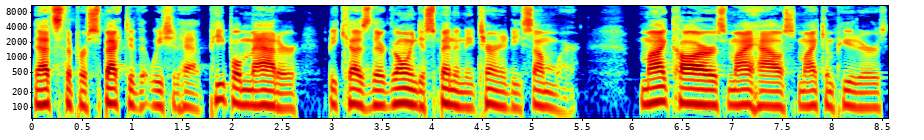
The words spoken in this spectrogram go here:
that's the perspective that we should have. People matter because they're going to spend an eternity somewhere. My cars, my house, my computers,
